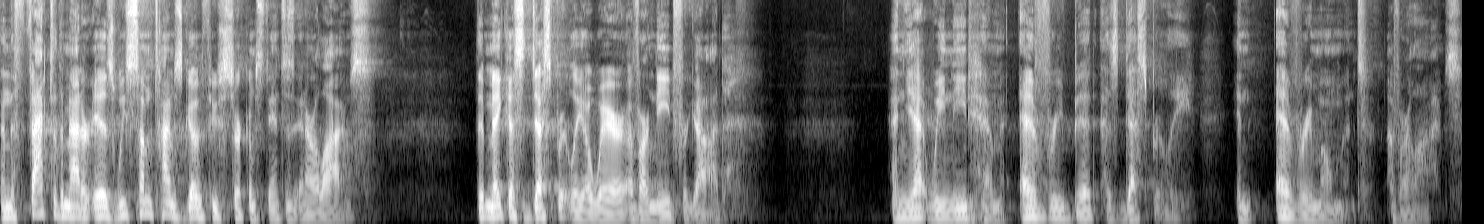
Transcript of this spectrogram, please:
And the fact of the matter is, we sometimes go through circumstances in our lives that make us desperately aware of our need for God. And yet we need Him every bit as desperately in every moment of our lives.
